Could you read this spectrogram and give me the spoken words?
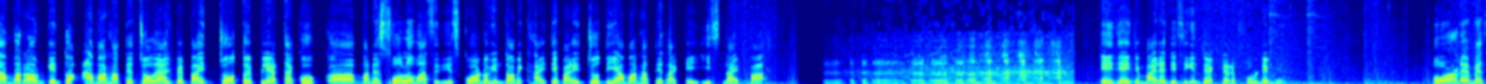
নাম্বার রাউন্ড কিন্তু আমার হাতে চলে আসবে। ভাই, যতই প্লেয়ার থাকুক মানে ষোলো বাসের স্কোয়াডও কিন্তু আমি খাইতে পারি যদি আমার হাতে থাকে স্নাইপার এই যে এই যে, মাইরা দিছি কিন্তু একটারে ফুল ড্যামেজ ফুল ড্যামেজ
